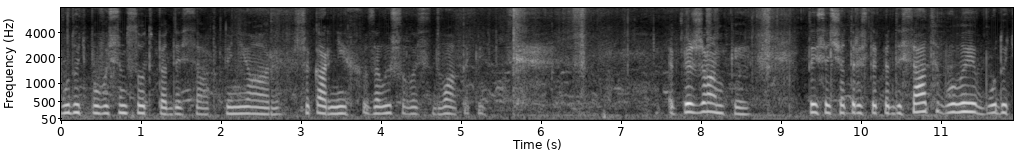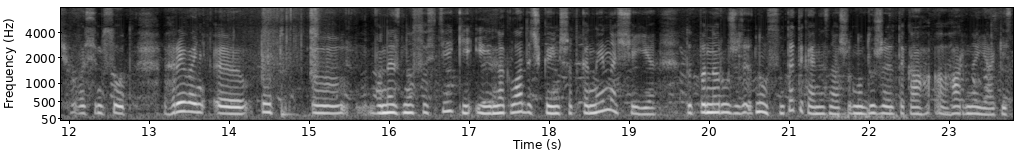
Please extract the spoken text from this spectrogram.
будуть по 850 піньюари. Шикарні, їх залишилось два таких. Піжамки 1350 були, будуть 800 гривень. Е, Тут вони зносостійкі і накладочка, інша тканина ще є. Тут по наружу, ну, синтетика, я не знаю, що ну, дуже така гарна якість.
